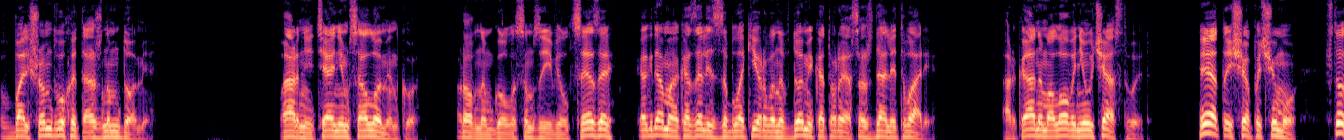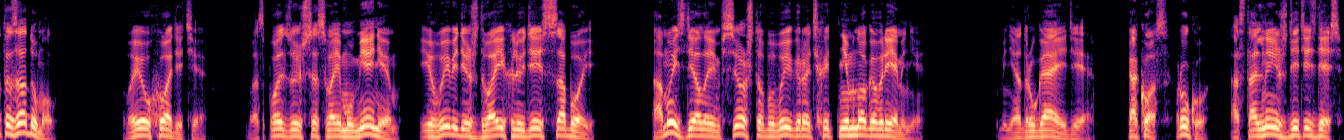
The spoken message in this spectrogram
в большом двухэтажном доме. «Парни, тянем соломинку», — ровным голосом заявил Цезарь, когда мы оказались заблокированы в доме, который осаждали твари. «Арканы малого не участвуют». «Это еще почему? Что ты задумал?» «Вы уходите. Воспользуешься своим умением и выведешь двоих людей с собой а мы сделаем все, чтобы выиграть хоть немного времени. У меня другая идея. Кокос, руку, остальные ждите здесь.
